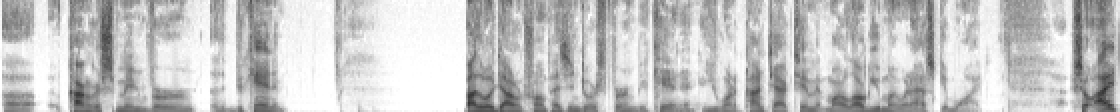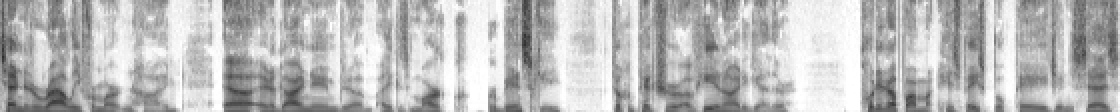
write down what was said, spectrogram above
uh, Congressman Vern Buchanan. By the way, Donald Trump has endorsed Vern Buchanan. You want to contact him at Mar-a-Lago, you might want to ask him why. So I attended a rally for Martin Hyde, uh, and a guy named, uh, I think it's Mark Urbanski, took a picture of he and I together, put it up on my, his Facebook page, and it says,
